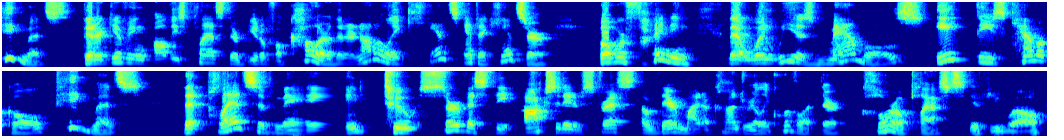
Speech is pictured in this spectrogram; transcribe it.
pigments that are giving all these plants their beautiful color that are not only cancer, anti-cancer but we're finding that when we as mammals eat these chemical pigments that plants have made to service the oxidative stress of their mitochondrial equivalent, their chloroplasts, if you will,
